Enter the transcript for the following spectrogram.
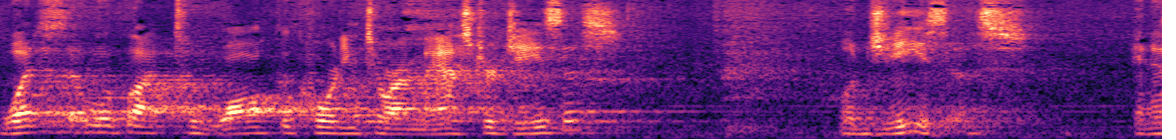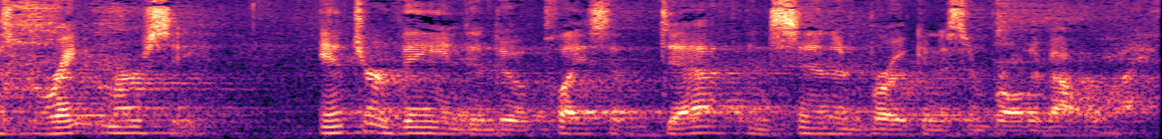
What does it look like to walk according to our Master Jesus? Well, Jesus, in his great mercy, intervened into a place of death and sin and brokenness and brought about life.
